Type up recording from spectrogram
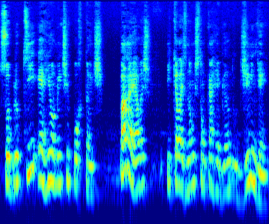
sobre o que é realmente importante para elas e que elas não estão carregando de ninguém.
